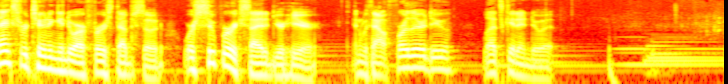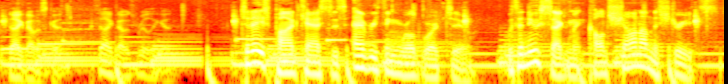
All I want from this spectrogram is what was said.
Thanks for tuning into our first episode. We're super excited you're here. And without further ado, let's get into it. I feel like that was good. I feel like that was really good. Today's podcast is Everything World War II, with a new segment called Sean on the Streets.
